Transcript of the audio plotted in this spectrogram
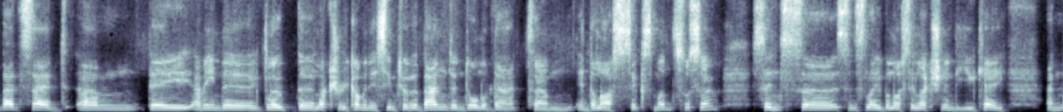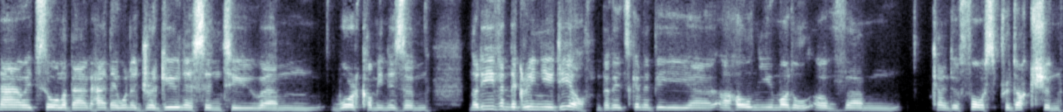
That said, um, they, I mean, the globe, the luxury communists seem to have abandoned all of that um, in the last six months or so since uh, since Labour lost election in the UK, and now it's all about how they want to dragoon us into um, war communism. Not even the Green New Deal, but it's going to be uh, a whole new model of um, kind of forced production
